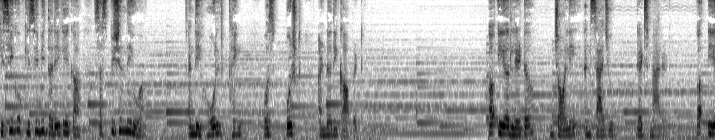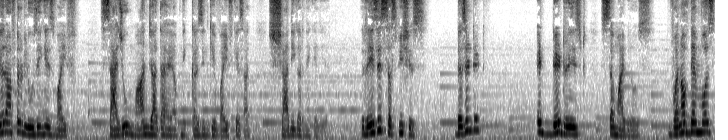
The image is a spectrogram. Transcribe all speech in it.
किसी को किसी भी तरीके का सस्पिशन नहीं हुआ and the whole thing was pushed under the carpet. A year later, Jolly and Saju gets married. A year after losing his wife, Saju मान जाता है अपनी कजिन की वाइफ के साथ शादी करने के लिए। Raise is suspicious doesn't it it did raised some eyebrows one of them was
